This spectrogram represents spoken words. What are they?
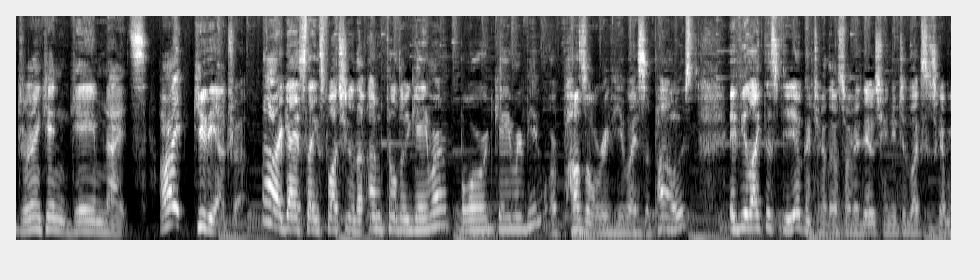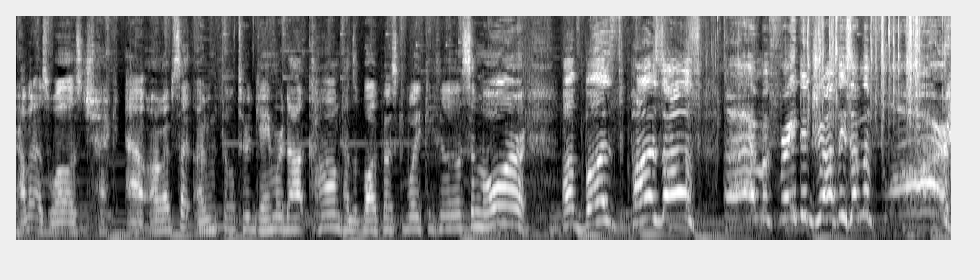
drinking game nights. All right, cue the outro. All right, guys, thanks for watching another Unfiltered Gamer board game review or puzzle review, I suppose. If you like this video, go check out those other videos here on YouTube, like, subscribe, and comment, as well as check out our website, unfilteredgamer.com. Tons of blog posts, giveaways, Kickstarter, some more. Uh, buzzed puzzles! I'm afraid to drop these on the floor!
